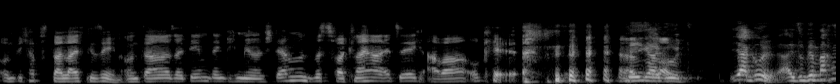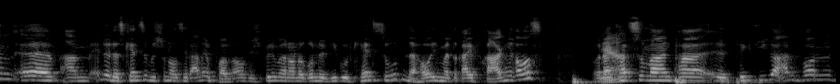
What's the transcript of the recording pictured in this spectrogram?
und ich habe es da live gesehen. Und da seitdem denke ich mir, Steffen, du bist zwar kleiner als ich, aber okay. Mega gut. Ja, cool. Also wir machen äh, am Ende, das kennst du bestimmt aus den anderen Folgen auch, wir spielen immer noch eine Runde, wie gut kennst du? Und da haue ich mal drei Fragen raus. Und dann ja. kannst du mal ein paar äh, fiktive Antworten.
